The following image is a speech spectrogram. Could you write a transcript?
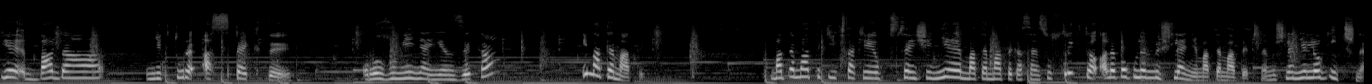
wie, bada niektóre aspekty rozumienia języka i matematyki. Matematyki w takiej w sensie nie matematyka sensu stricto, ale w ogóle myślenie matematyczne, myślenie logiczne.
